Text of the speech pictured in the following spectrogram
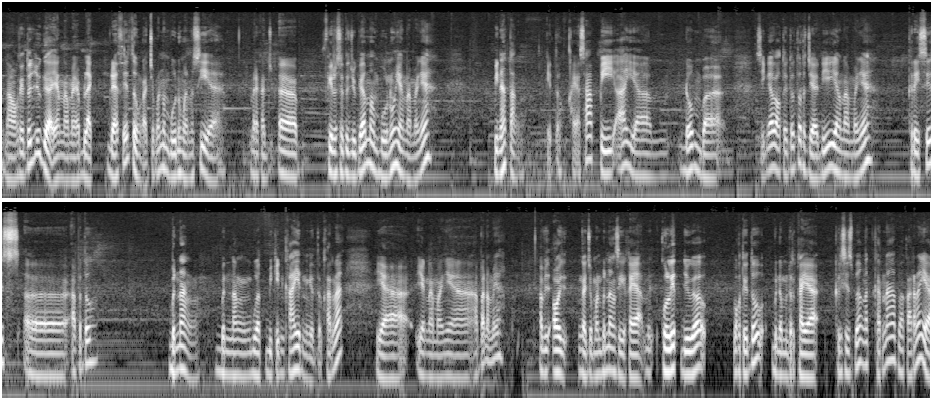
nah waktu itu juga yang namanya Black Death itu nggak cuma membunuh manusia mereka uh, virus itu juga membunuh yang namanya binatang gitu. Kayak sapi ayam domba. Sehingga waktu itu terjadi yang namanya krisis uh, apa tuh? Benang. Benang buat bikin kain gitu. Karena ya yang namanya apa namanya? Oh nggak cuma benang sih kayak kulit juga. Waktu itu bener-bener kayak krisis banget. Karena apa? Karena ya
